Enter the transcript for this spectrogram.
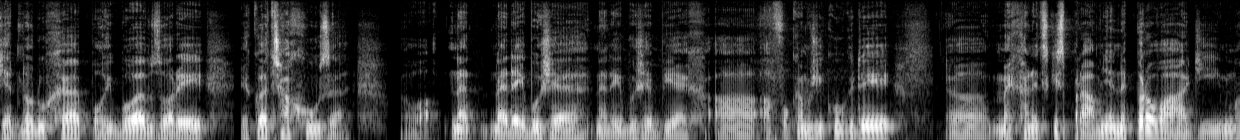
jednoduché pohybové vzory, jako je třeba chůze. Ne, nedej, bože, nedej bože běh. A, a v okamžiku, kdy mechanicky správně neprovádím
